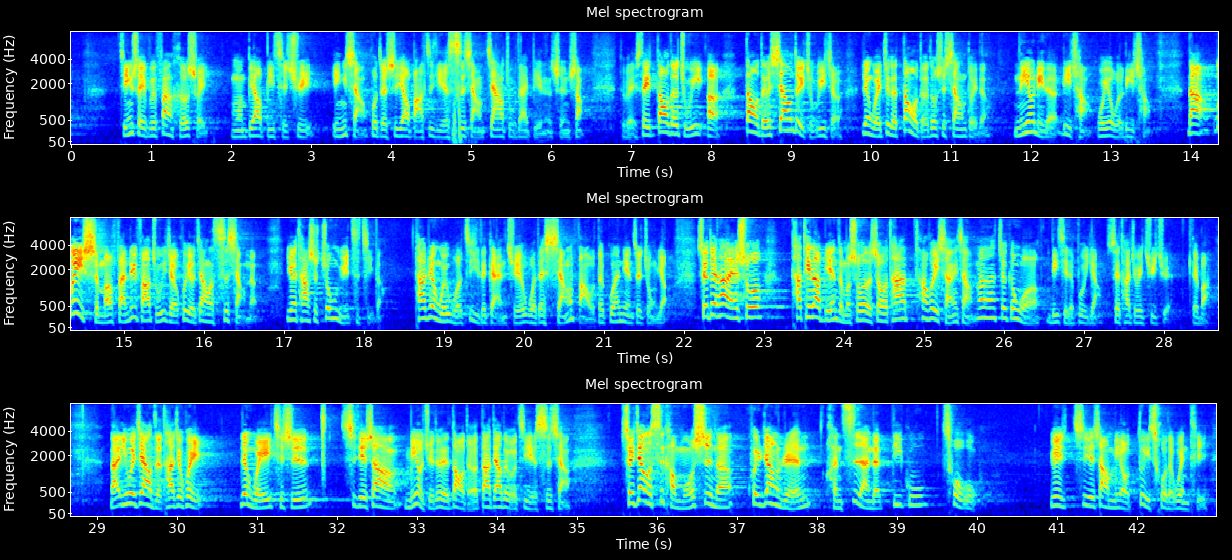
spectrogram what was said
井水不犯河水。我们不要彼此去影响，或者是要把自己的思想加注在别人身上。对不对？所以道德主义，呃，道德相对主义者认为这个道德都是相对的。你有你的立场，我有我的立场。那为什么反律法主义者会有这样的思想呢？因为他是忠于自己的，他认为我自己的感觉、我的想法、我的观念最重要。所以对他来说，他听到别人怎么说的时候，他他会想一想，那这跟我理解的不一样，所以他就会拒绝，对吧？那因为这样子，他就会认为其实世界上没有绝对的道德，大家都有自己的思想。所以这样的思考模式呢，会让人很自然的低估错误，因为世界上没有对错的问题，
